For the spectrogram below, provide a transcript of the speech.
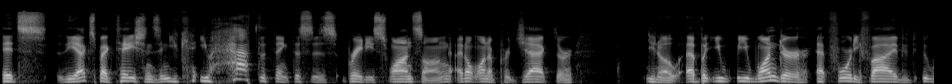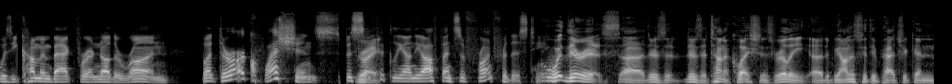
it's the expectations, and you can, you have to think this is Brady's swan song. I don't want to project or you know, uh, but you you wonder at 45 was he coming back for another run? But there are questions specifically right. on the offensive front for this team. Well, there is. Uh, there's a there's a ton of questions, really, uh, to be honest with you, Patrick. And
